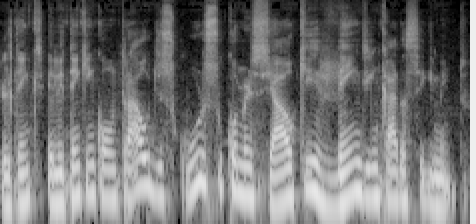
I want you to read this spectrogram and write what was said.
ele tem que, ele tem que encontrar o discurso comercial que vende em cada segmento.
